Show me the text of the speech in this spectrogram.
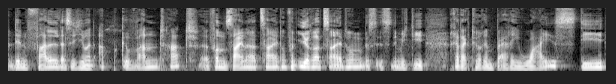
den Fall, dass sich jemand abgewandt hat äh, von seiner Zeitung, von ihrer Zeitung. Das ist nämlich die Redakteurin Barry Weiss, die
